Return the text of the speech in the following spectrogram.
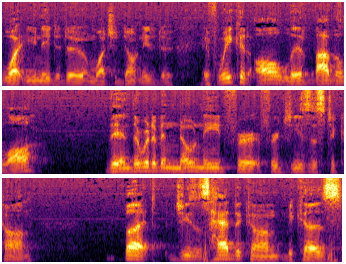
what you need to do and what you don't need to do. If we could all live by the law, then there would have been no need for, for Jesus to come. But Jesus had to come because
